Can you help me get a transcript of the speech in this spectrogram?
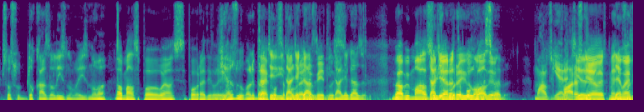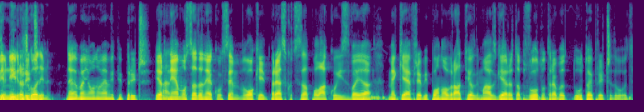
što su dokazali iznova i iznova. Da, malo se, po, oni su se povredili. Jezu, ali brate, i dalje gazali, i dalje gazali. Ja bi Miles lome pohvalio. Miles Garrett je Garrett MVP igrač godine. Ne, meni ono MVP priče. Jer Pa. nemamo sada nekog, sem, ok, Prescott se sad polako izdvaja, McCaffrey bi ponovo vratio, ali Miles Garrett apsolutno treba u toj priči da bude.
